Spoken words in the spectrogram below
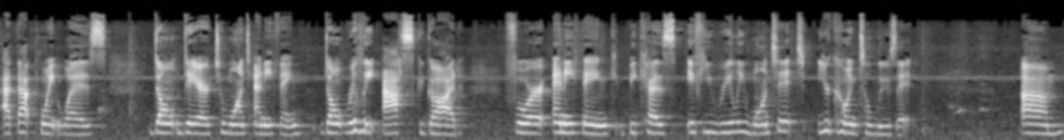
at that point was don't dare to want anything. Don't really ask God for anything because if you really want it, you're going to lose it. Um,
